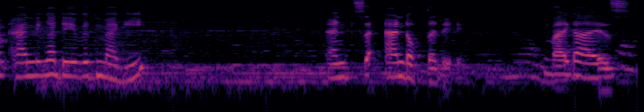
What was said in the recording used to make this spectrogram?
I'm ending a day with Maggie and it's the end of the day. Bye guys.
